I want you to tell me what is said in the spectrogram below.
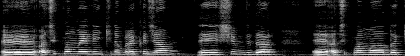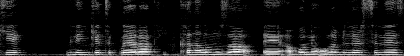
E, açıklamaya linkine bırakacağım. E, şimdiden e, açıklamadaki linke tıklayarak kanalımıza e, abone olabilirsiniz.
